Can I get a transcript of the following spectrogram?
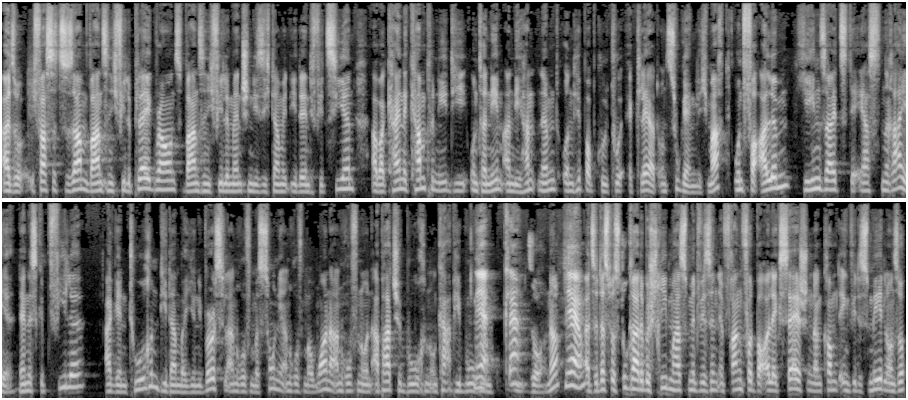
Also ich fasse zusammen, wahnsinnig viele Playgrounds, wahnsinnig viele Menschen, die sich damit identifizieren, aber keine Company, die Unternehmen an die Hand nimmt und Hip-Hop-Kultur erklärt und zugänglich macht. Und vor allem jenseits der ersten Reihe. Denn es gibt viele Agenturen, die dann bei Universal anrufen, bei Sony anrufen, bei Warner anrufen und Apache buchen und Kapi buchen. Ja, klar. So, ne? Ja. Also das, was du gerade beschrieben hast mit, wir sind in Frankfurt bei Oleg Sash und dann kommt irgendwie das Mädel und so,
